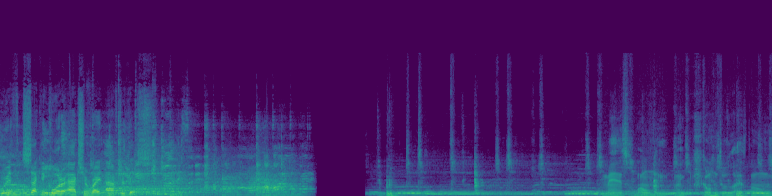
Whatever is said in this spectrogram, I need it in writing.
with second quarter action right after this. Man, it's lonely. Like going through life lonely.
